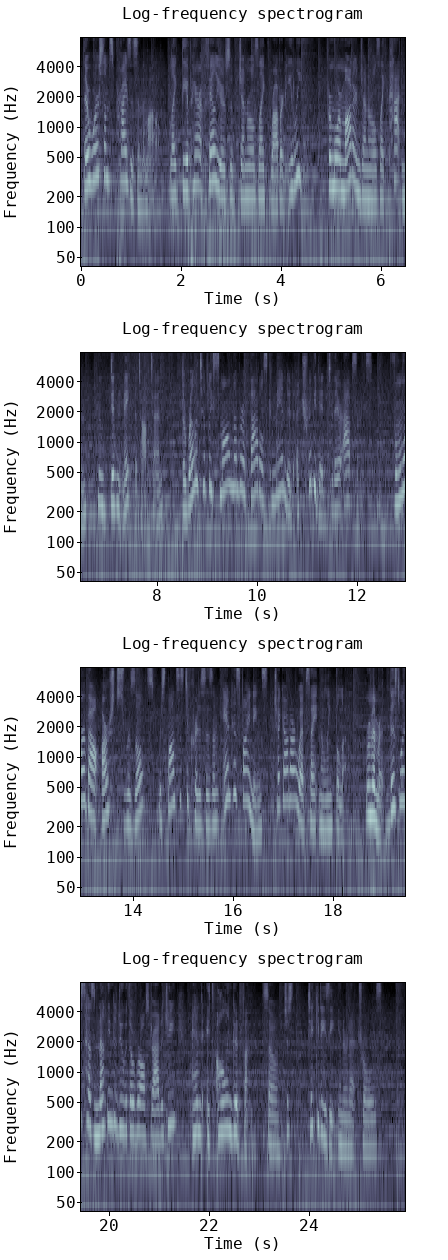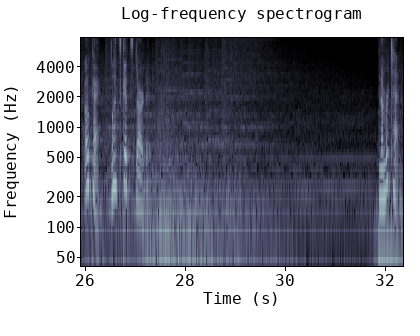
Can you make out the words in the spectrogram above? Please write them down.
There were some surprises in the model, like the apparent failures of generals like Robert E. Lee. For more modern generals like Patton, who didn't make the top 10, the relatively small number of battles commanded attributed to their absence. For more about Arsht's results, responses to criticism, and his findings, check out our website in the link below. Remember, this list has nothing to do with overall strategy, and it's all in good fun, so just take it easy, internet trolls. Okay, let's get started. Number 10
